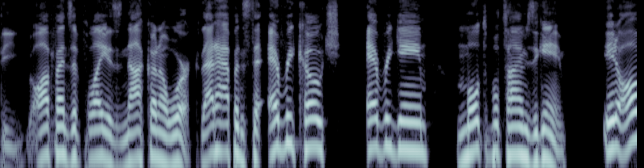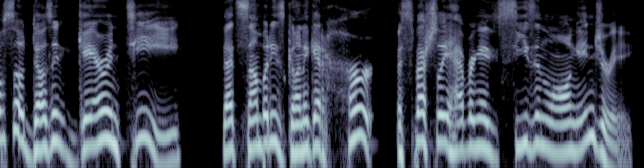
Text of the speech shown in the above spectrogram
the offensive play is not going to work. That happens to every coach, every game, multiple times a game. It also doesn't guarantee that somebody's going to get hurt, especially having a season long injury.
